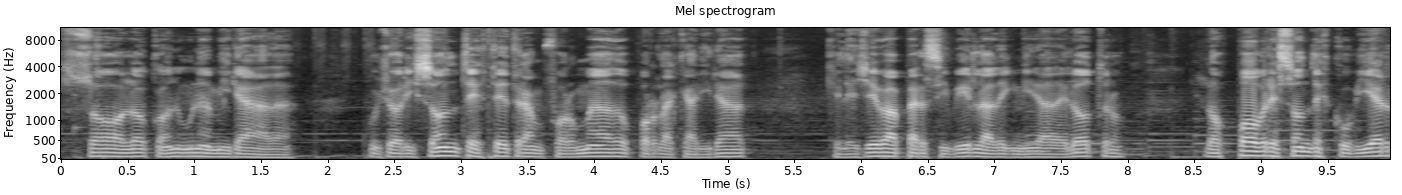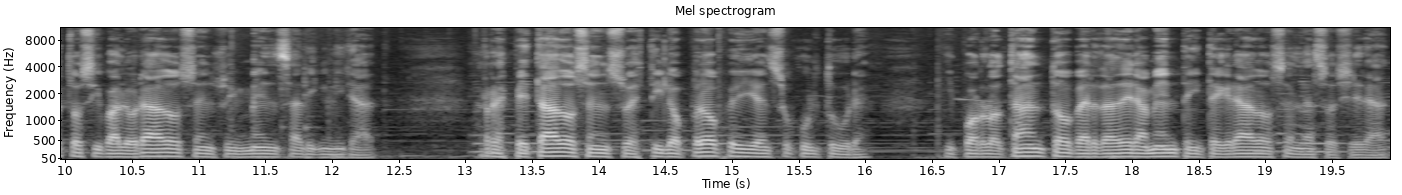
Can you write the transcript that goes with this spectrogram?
Solo con una mirada, cuyo horizonte esté transformado por la caridad que le lleva a percibir la dignidad del otro, los pobres son descubiertos y valorados en su inmensa dignidad, respetados en su estilo propio y en su cultura, y por lo tanto verdaderamente integrados en la sociedad.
